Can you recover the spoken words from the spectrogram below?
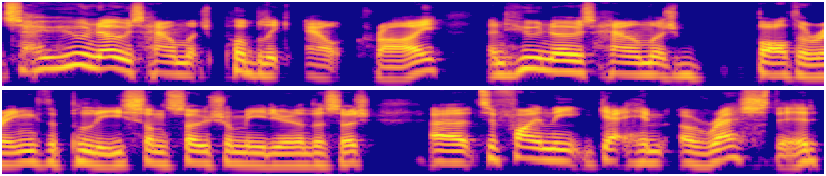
So who knows how much public outcry and who knows how much bothering the police on social media and other such uh, to finally get him arrested.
